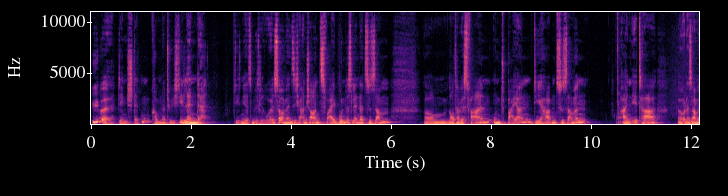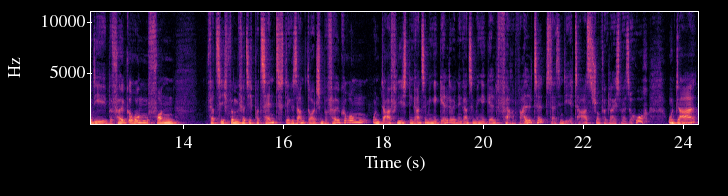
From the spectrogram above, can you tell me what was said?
über den Städten kommen natürlich die Länder. Die sind jetzt ein bisschen größer. Und wenn Sie sich anschauen, zwei Bundesländer zusammen, ähm, Nordrhein-Westfalen und Bayern, die haben zusammen ein Etat äh, oder sagen wir die Bevölkerung von 40, 45 Prozent der gesamtdeutschen Bevölkerung und da fließt eine ganze Menge Geld, da wird eine ganze Menge Geld verwaltet, da sind die Etats schon vergleichsweise hoch und da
